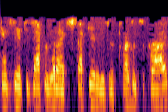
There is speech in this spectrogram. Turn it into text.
can't say it's exactly what I expected. It was a pleasant surprise.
